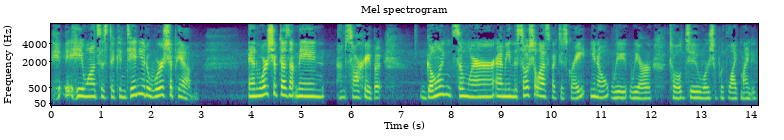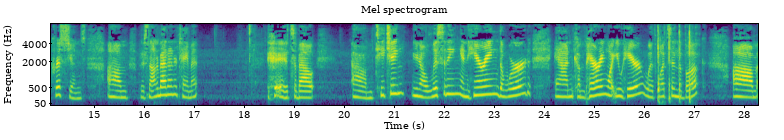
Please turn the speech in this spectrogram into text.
he, he wants us to continue to worship him. And worship doesn't mean, I'm sorry, but going somewhere. I mean the social aspect is great. You know we we are told to worship with like-minded christians. Um, but it's not about entertainment. It's about um, teaching you know listening and hearing the word and comparing what you hear with what's in the book um,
